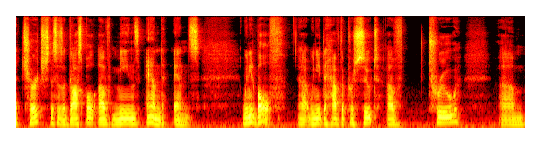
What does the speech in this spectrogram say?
a church, this is a gospel of means and ends. We need both. Uh, we need to have the pursuit of true um,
